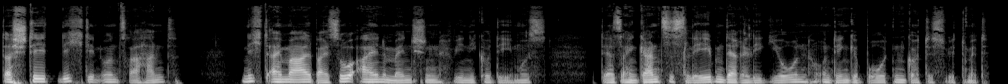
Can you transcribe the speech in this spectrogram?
Das steht nicht in unserer Hand, nicht einmal bei so einem Menschen wie Nikodemus, der sein ganzes Leben der Religion und den Geboten Gottes widmet,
